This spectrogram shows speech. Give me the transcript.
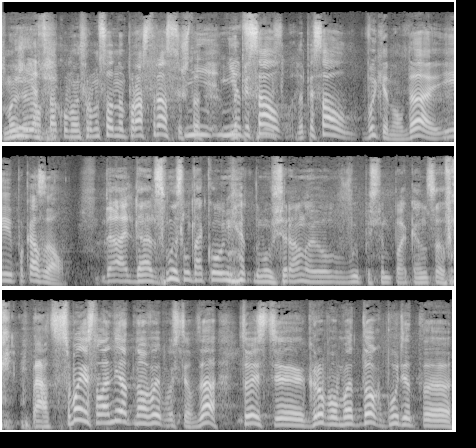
мы живем в таком информационном пространстве, что написал, написал, выкинул, да, и показал. Да, да, смысла такого нет, но мы все равно его выпустим по концовке. Да, смысла нет, но выпустим, да. То есть э, группа Mad Dog будет э,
